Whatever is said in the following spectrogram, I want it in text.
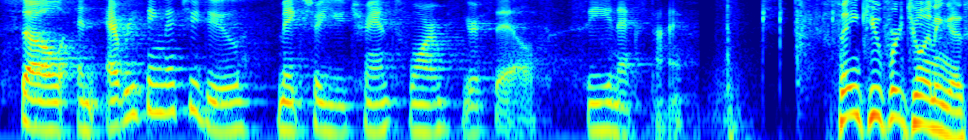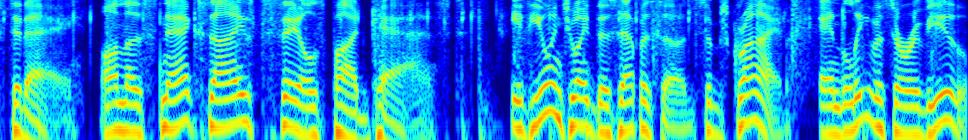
So, in everything that you do, make sure you transform your sales. See you next time. Thank you for joining us today on the Snack Sized Sales Podcast. If you enjoyed this episode, subscribe and leave us a review.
